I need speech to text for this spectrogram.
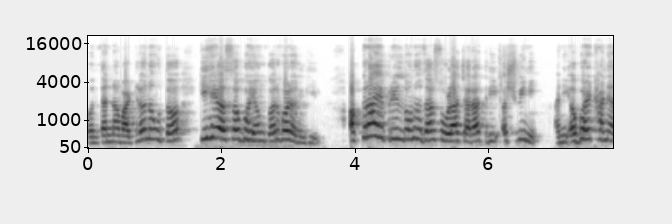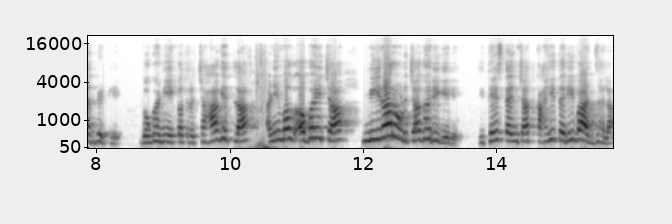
पण त्यांना वाटलं नव्हतं की हे असं भयंकर वळण घेईल. अकरा एप्रिल दोन हजार सोळाच्या रात्री अश्विनी आणि अभय ठाण्यात भेटले. दोघांनी एकत्र चहा घेतला आणि मग अभयच्या मीरा रोडच्या घरी गेले. तिथेच त्यांच्यात काहीतरी वाद झाला.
